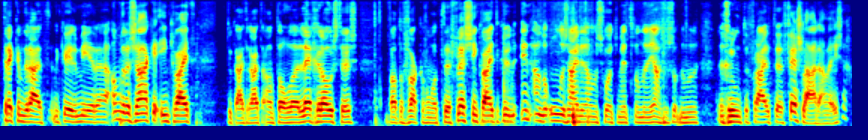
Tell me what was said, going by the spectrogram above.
Trek hem eruit en dan kun je er meer uh, andere zaken in kwijt. Natuurlijk uiteraard een aantal eh, legroosters. Wat de vakken van wat eh, flesjes in kwijt te kunnen. En aan de onderzijde dan een soort met van, eh, ja, soort noemen een groente, fruit, verslade aanwezig.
